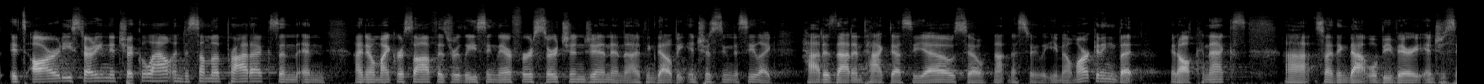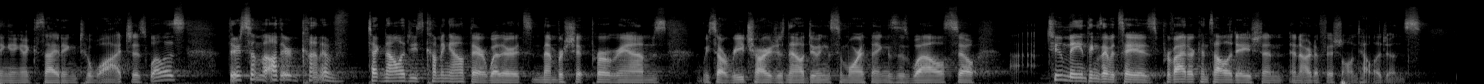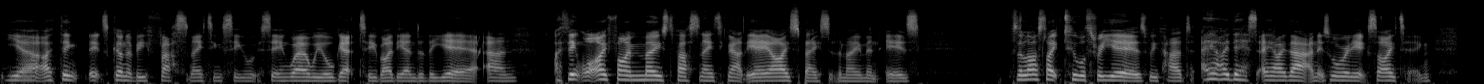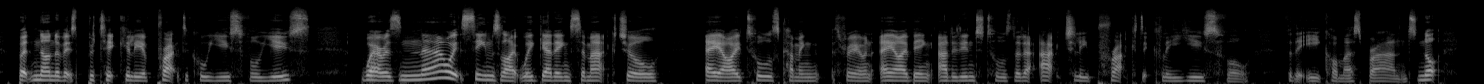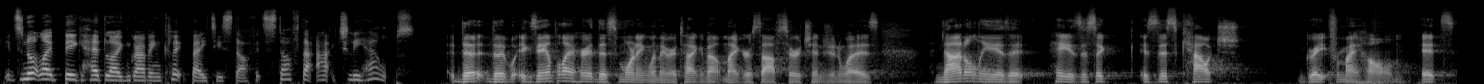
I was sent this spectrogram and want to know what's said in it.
it's already starting to trickle out into some of the products and, and i know microsoft is releasing their first search engine and i think that'll be interesting to see like how does that impact seo so not necessarily email marketing but it all connects uh, so i think that will be very interesting and exciting to watch as well as there's some other kind of technologies coming out there whether it's membership programs. We saw Recharge's now doing some more things as well. So uh, two main things i would say is provider consolidation and artificial intelligence. Yeah, I think it's going to be fascinating see, seeing where we all get to by the end of the year. And I think what I find most fascinating about the AI space at the moment is for the last like two or three years, we've had AI this, AI that, and it's all really exciting, but none of it's particularly of practical, useful use. Whereas now it seems like we're getting some actual AI tools coming through and AI being added into tools that are actually practically useful for the e-commerce brand. Not it's not like big headline grabbing clickbaity stuff. It's stuff that actually helps. The the example I heard this morning when they were talking about Microsoft search engine was not only is it hey is this a is this couch great for my home? It's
